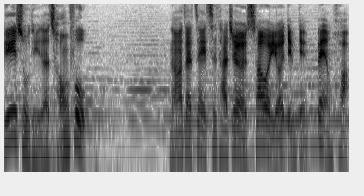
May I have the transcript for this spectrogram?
第一主题的重复，然后在这一次，它就稍微有一点点变化。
